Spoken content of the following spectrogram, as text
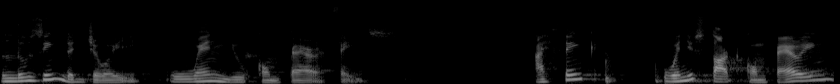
losing the joy when you compare things. I think when you start comparing,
